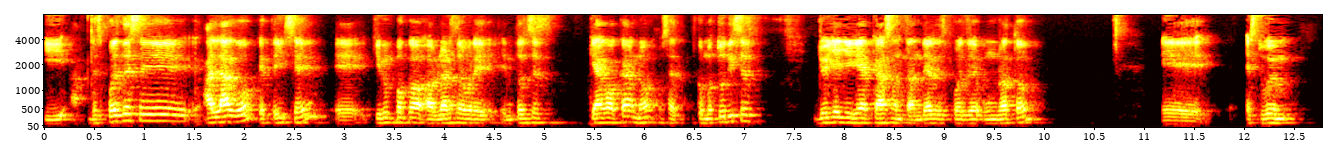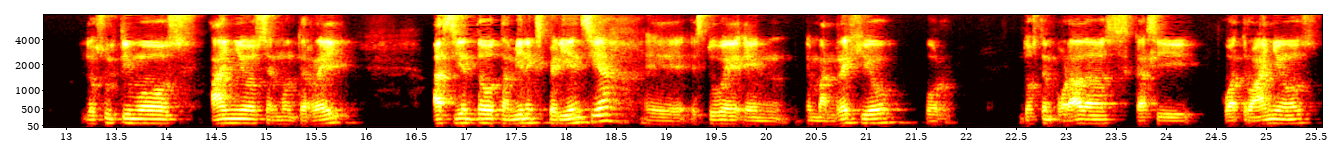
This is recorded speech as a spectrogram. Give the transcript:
y después de ese halago que te hice, eh, quiero un poco hablar sobre entonces qué hago acá, ¿no? O sea, como tú dices, yo ya llegué acá a Santander después de un rato eh, estuve los últimos años en Monterrey haciendo también experiencia. Eh, estuve en, en Banregio por dos temporadas, casi cuatro años.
